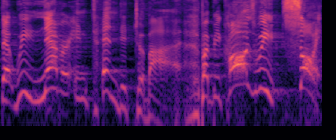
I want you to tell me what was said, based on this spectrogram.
that we never intended to buy. But because we saw it,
